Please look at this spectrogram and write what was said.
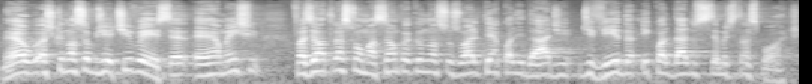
Né? Eu acho que o nosso objetivo é esse, é, é realmente fazer uma transformação para que o nosso usuário tenha qualidade de vida e qualidade do sistema de transporte.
